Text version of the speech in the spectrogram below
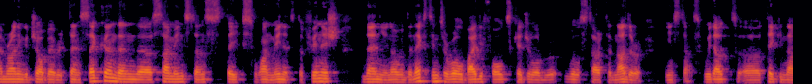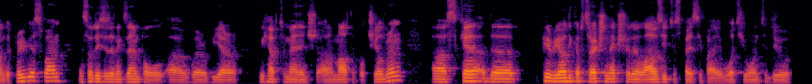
I'm running a job every 10 seconds and uh, some instance takes one minute to finish. Then, you know, in the next interval, by default, scheduler will start another instance without uh, taking down the previous one. And so this is an example uh, where we are we have to manage uh, multiple children. Uh, the periodic abstraction actually allows you to specify what you want to do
